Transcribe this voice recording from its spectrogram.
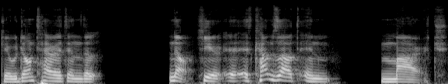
Okay, we don't have it in the. No, here it comes out in March.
